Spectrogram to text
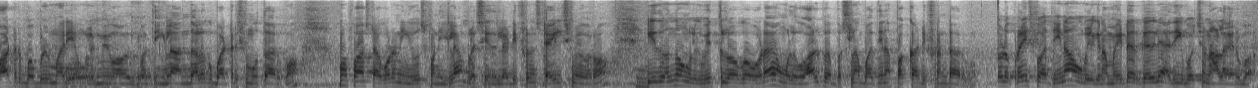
வாட்டர் பபுள் மாதிரியே உங்களுக்கு மூவ் ஆகுது பார்த்தீங்களா அந்த அளவுக்கு பட்டர் ஸ்மூத்தாக இருக்கும். ரொம்ப ஃபாஸ்ட்டாக கூட நீங்கள் யூஸ் பண்ணிக்கலாம். ப்ளஸ் இதில் டிஃப்ரெண்ட் ஸ்டைல்ஸுமே வரும். இது வந்து உங்களுக்கு வித் லோகோவோட உங்களுக்கு வால்பேப்பர்ஸ்லாம் பார்த்தீங்கன்னா பக்கா டிஃப்ரெண்ட்டாக இருக்கும். இதோட ப்ரைஸ் பார்த்தீங்கன்னா உங்களுக்கு நம்ம கிட்ட இருக்கிறதுலே அதிகபட்சம் நாலாயிரம் ரூபாய்.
